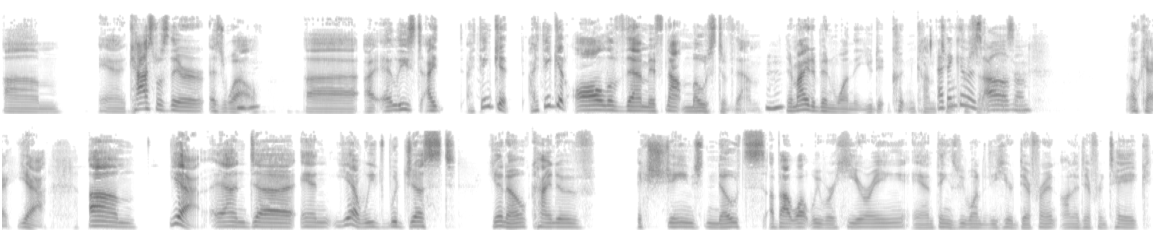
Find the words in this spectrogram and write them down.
Um, and Cass was there as well. Mm-hmm. Uh, I, at least I I think it I think it all of them, if not most of them. Mm-hmm. There might have been one that you did, couldn't come. I think it was all reason. of them. Okay, yeah, um, yeah, and uh, and yeah, we would just you know kind of exchange notes about what we were hearing and things we wanted to hear different on a different take.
